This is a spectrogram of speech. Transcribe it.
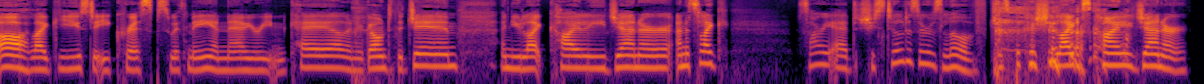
"Oh, like you used to eat crisps with me, and now you're eating kale, and you're going to the gym, and you like Kylie Jenner." And it's like, sorry, Ed, she still deserves love just because she likes Kylie Jenner.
